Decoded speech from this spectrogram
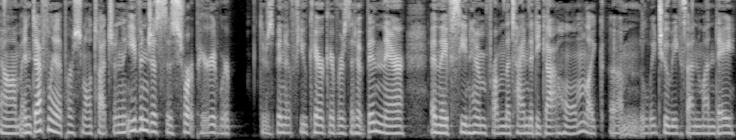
Um, and definitely a personal touch. And even just this short period where there's been a few caregivers that have been there and they've seen him from the time that he got home, like um, it'll be two weeks on Monday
